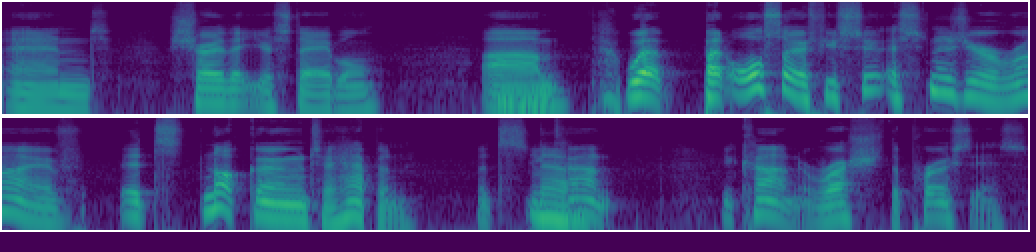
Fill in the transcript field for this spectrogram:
and show that you're stable. Um, Mm-hmm. Well, but also if you soo- as soon as you arrive, it's not going to happen. It's you No. can't you can't rush the process.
